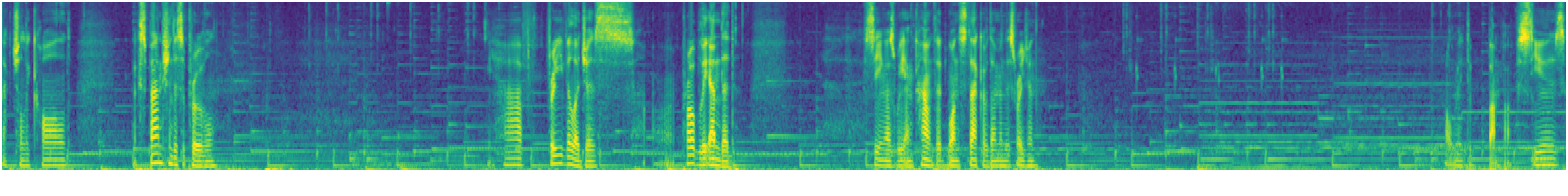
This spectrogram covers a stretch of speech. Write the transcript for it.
actually called? Expansion disapproval. We have three villages uh, probably ended, seeing as we encountered one stack of them in this region. I'll need to bump up steers.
